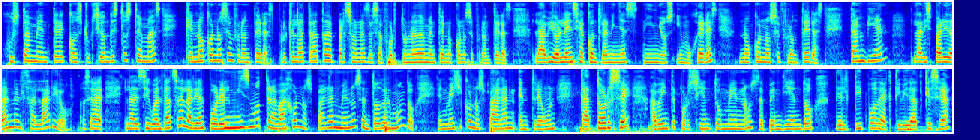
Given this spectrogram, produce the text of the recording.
justamente de construcción de estos temas que no conocen fronteras, porque la trata de personas desafortunadamente no conoce fronteras, la violencia contra niñas, niños y mujeres no conoce fronteras. También la disparidad en el salario, o sea, la desigualdad salarial por el mismo trabajo nos pagan menos en todo el mundo. En México nos pagan entre un 14 a 20% menos dependiendo del tipo de actividad que sea,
